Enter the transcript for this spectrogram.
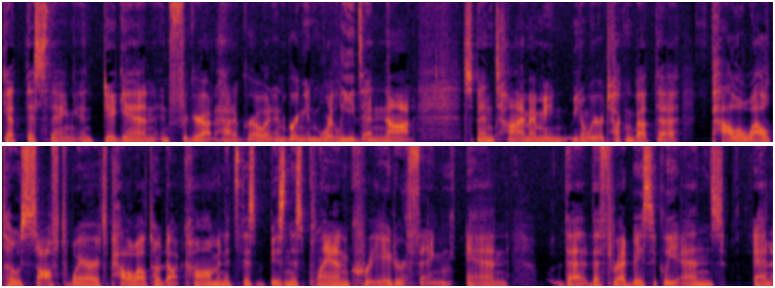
get this thing and dig in and figure out how to grow it and bring in more leads and not spend time. I mean, you know, we were talking about the Palo Alto software. It's paloalto.com and it's this business plan creator thing. And the the thread basically ends and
